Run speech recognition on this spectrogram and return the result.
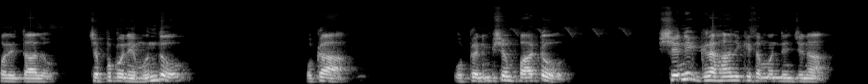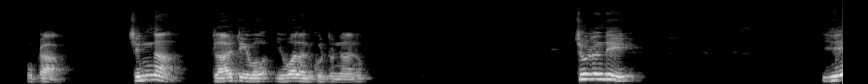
ఫలితాలు చెప్పుకునే ముందు ఒక ఒక నిమిషం పాటు శని గ్రహానికి సంబంధించిన ఒక చిన్న క్లారిటీ ఇవ్వ ఇవ్వాలనుకుంటున్నాను. చూడండి ఏ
